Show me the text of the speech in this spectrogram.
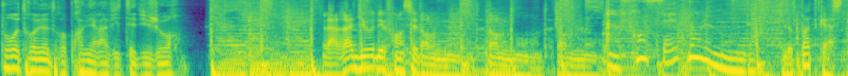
pour retrouver notre premier invité du jour. La radio des Français dans le monde, dans le monde, dans le monde. Un Français dans le monde. Le podcast.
